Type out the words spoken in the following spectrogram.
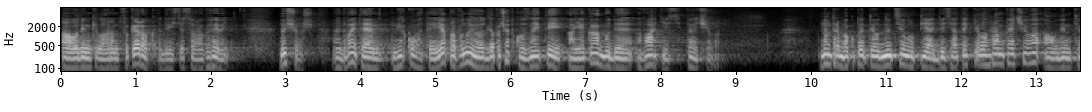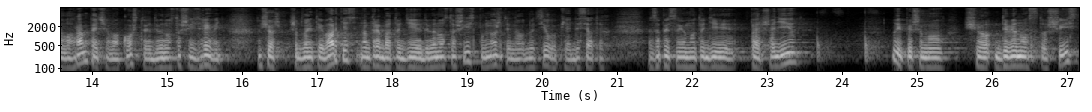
а 1 кг цукерок 240 гривень. Ну що ж, давайте міркувати. Я пропоную для початку знайти, а яка буде вартість печива. Нам треба купити 1,5 кг печива, а 1 кг печива коштує 96 гривень. Ну що ж, щоб знайти вартість, нам треба тоді 96 помножити на 1,5. Записуємо тоді перша дія. Ну і пишемо, що 96,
